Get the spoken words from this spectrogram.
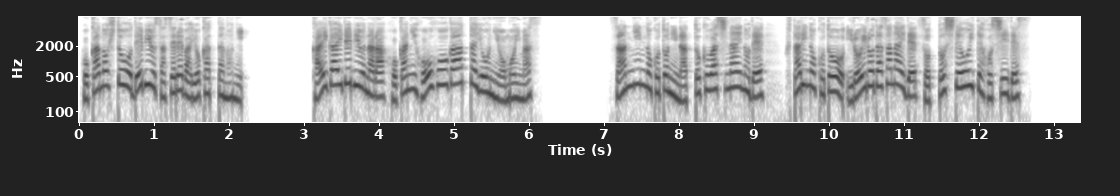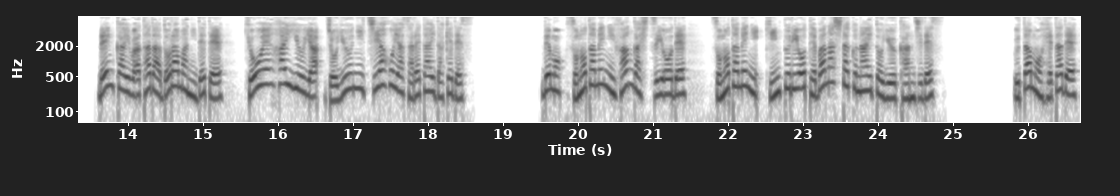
他の人をデビューさせればよかったのに。海外デビューなら他に方法があったように思います。三人のことに納得はしないので、二人のことをいろいろ出さないでそっとしておいてほしいです。連会はただドラマに出て、共演俳優や女優にちやほやされたいだけです。でも、そのためにファンが必要で、そのためにキンプリを手放したくないという感じです。歌も下手で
